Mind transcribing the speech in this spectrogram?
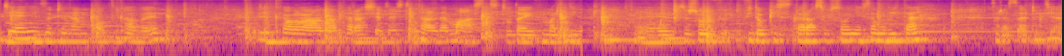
Dzień zaczynam od kawy. Kawa na tarasie to jest totalny must tutaj w Mardinie. Zresztą widoki z tarasów są niesamowite. Zaraz zobaczycie.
